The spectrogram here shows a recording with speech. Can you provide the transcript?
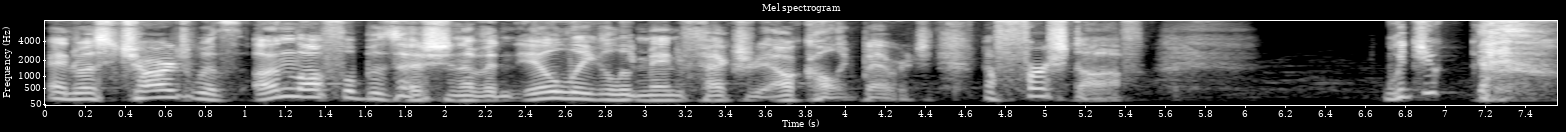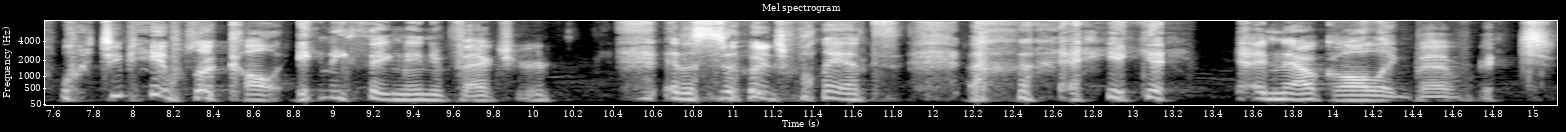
and was charged with unlawful possession of an illegally manufactured alcoholic beverage. Now, first off, would you would you be able to call anything manufactured in a sewage plant an alcoholic beverage?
